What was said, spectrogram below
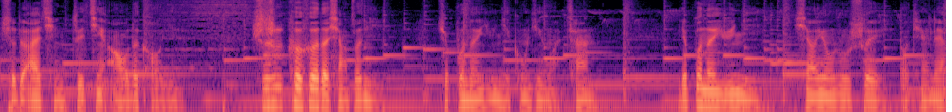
是对爱情最煎熬的考验，时时刻刻地想着你，却不能与你共进晚餐，也不能与你相拥入睡到天亮。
